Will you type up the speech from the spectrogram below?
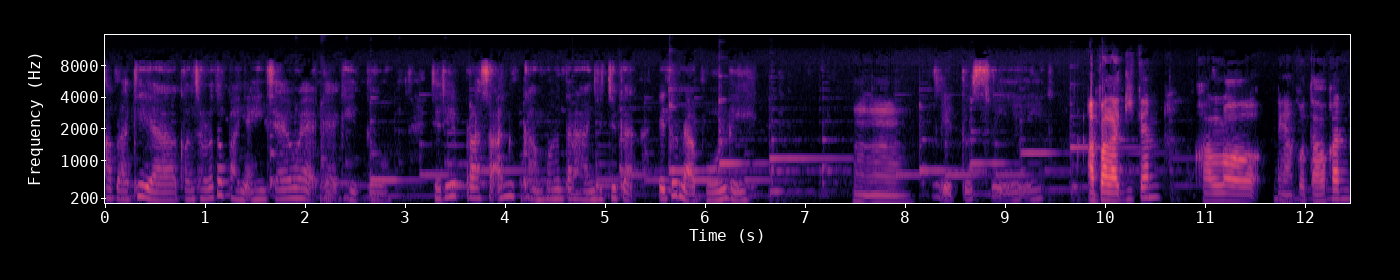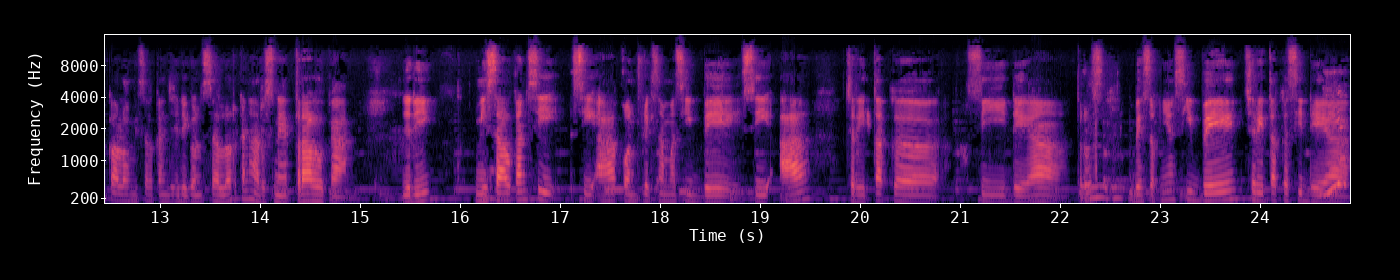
apalagi ya konselor tuh banyak yang cewek kayak gitu jadi perasaan gampang terhanyut juga itu nggak boleh hmm. itu sih apalagi kan kalau yang aku tahu kan kalau misalkan jadi konselor kan harus netral kan. Jadi misalkan si si A konflik sama si B, si A cerita ke si Dea, terus mm. besoknya si B cerita ke si Dea. Yeah.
